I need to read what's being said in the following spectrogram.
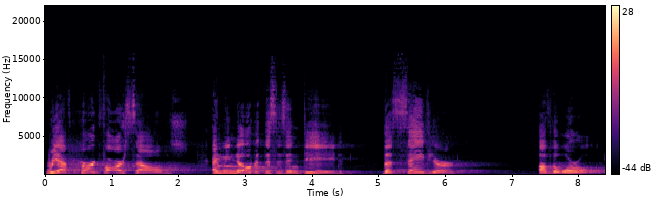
We have heard for ourselves, and we know that this is indeed the Savior of the world.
